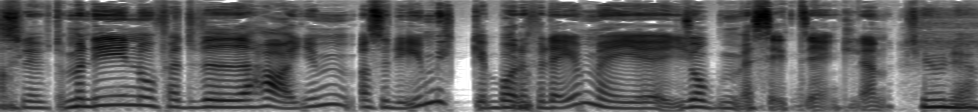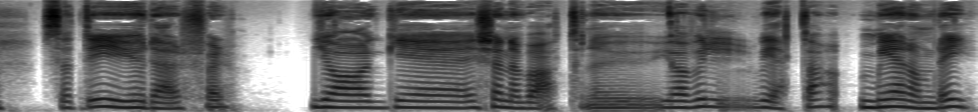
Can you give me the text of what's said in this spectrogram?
måste sluta. Men det är nog för att vi har ju, alltså det är mycket både för dig och mig jobbmässigt egentligen. Ja. Så det är ju därför. Jag eh, känner bara att nu, jag vill veta mer om dig.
